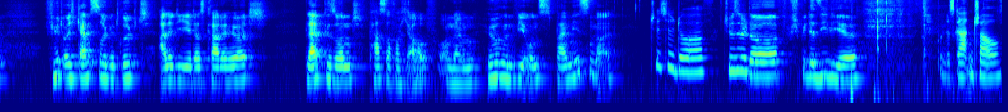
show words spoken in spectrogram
Fühlt euch ganz so gedrückt. Alle, die ihr das gerade hört, bleibt gesund, passt auf euch auf. Und dann hören wir uns beim nächsten Mal. Tschüsseldorf. Tschüsseldorf, Petersilie. Bundesgartenschau.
